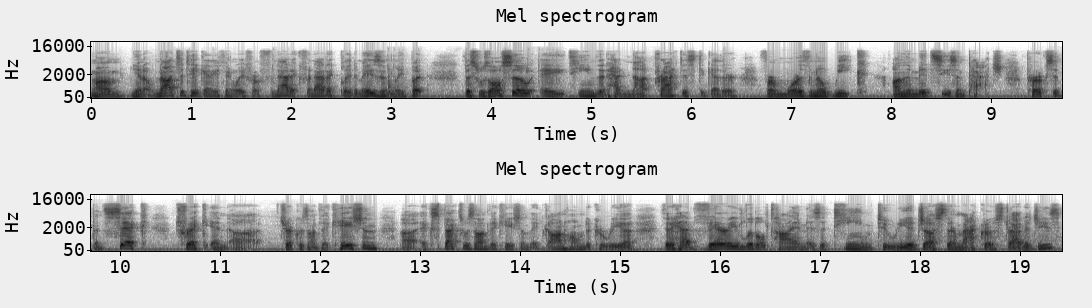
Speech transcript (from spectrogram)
um, you know, not to take anything away from Fnatic. Fnatic played amazingly, but this was also a team that had not practiced together for more than a week on the midseason patch. Perkz had been sick. Trick and uh, Trick was on vacation. Uh, Expect was on vacation. They'd gone home to Korea. They had very little time as a team to readjust their macro strategies,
